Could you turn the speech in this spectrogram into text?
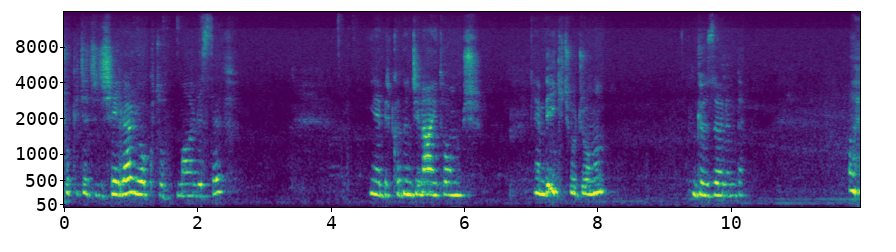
çok iç açıcı şeyler yoktu maalesef. Yine bir kadın cinayet olmuş. Hem de iki çocuğunun gözü önünde. Ay.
